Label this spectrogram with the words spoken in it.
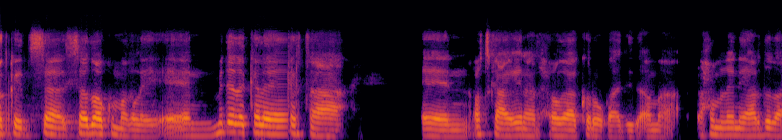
okay sa- saad waa ku maqlay mideeda kale kartaa codkaaga inaad xoogaa kor u qaadid ama waxaan malaynaya ardada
